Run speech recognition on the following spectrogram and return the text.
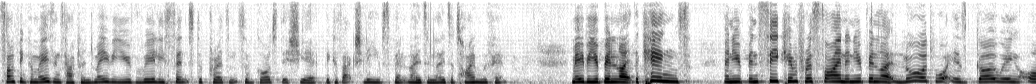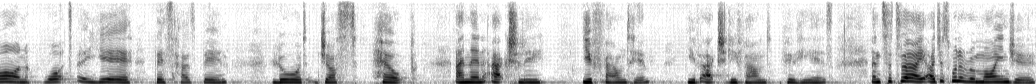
something amazing's happened. Maybe you've really sensed the presence of God this year because actually you've spent loads and loads of time with Him. Maybe you've been like the kings and you've been seeking for a sign and you've been like, Lord, what is going on? What a year this has been. Lord, just help. And then actually, you've found Him. You've actually found who He is. And today, I just want to remind you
